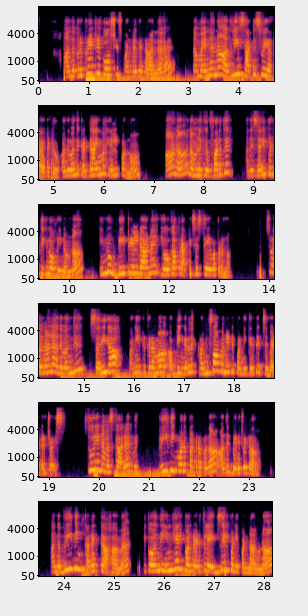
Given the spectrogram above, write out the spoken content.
அந்த ப்ரிப்பரேட்டரி போஸ்டர்ஸ் பண்றதுனால நம்ம என்னன்னா அதுலயே சாட்டிஸ்ஃபை ஆயிடுறோம். அது வந்து கட்டாயமா ஹெல்ப் பண்ணும். ஆனா நம்மளுக்கு ஃபர்தர் அதை சரிப்படுத்திக்கணும் அப்படின்னம்னா இன்னும் டீட்டெயில்டான யோகா ப்ராக்டிசஸ் தேவைப்படலாம். சோ அதனால அது வந்து சரியா பண்ணிட்டு இருக்கிறோமா அப்படிங்கறத கன்ஃபார்ம் பண்ணிட்டு பண்ணிக்கிறது இட்ஸ் பெட்டர் சாய்ஸ் சூரிய நமஸ்கார வித் பிரீதிங்கோட பண்றப்பதான் அது பெனிஃபிட் ஆகும் அந்த பிரீதிங் கனெக்ட் ஆகாம இப்ப வந்து இன்ஹேல் பண்ற இடத்துல எக்ஸேல் பண்ணி பண்ணாங்கன்னா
